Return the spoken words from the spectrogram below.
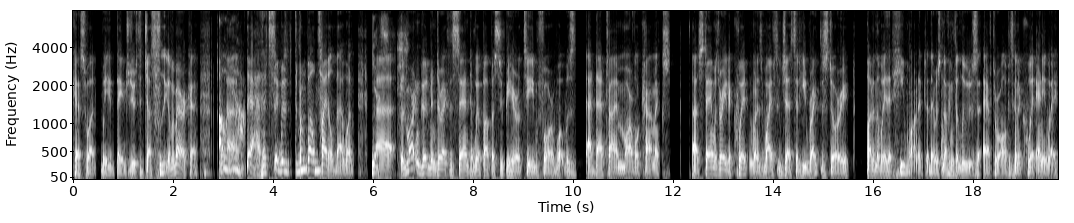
Guess what? We they introduced the Justice League of America. oh, Uh, yeah. yeah, that's it was well titled that one. Yes. Uh, but Martin Goodman directed Stan to whip up a superhero team for what was at that time Marvel Comics. Uh, Stan was ready to quit when his wife suggested he write the story, but in the way that he wanted. There was nothing to lose after all if he's going to quit anyway.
